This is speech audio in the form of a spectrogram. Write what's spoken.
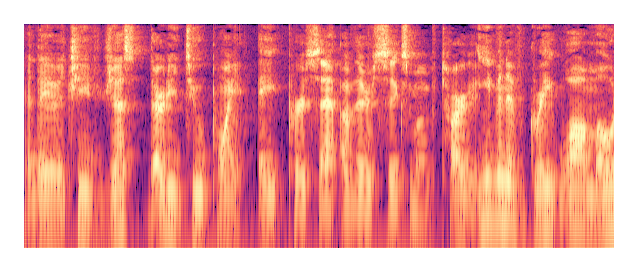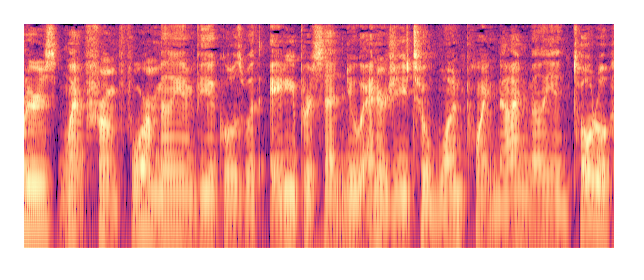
and they achieved just 32.8% of their 6 month target. Even if Great Wall Motors went from 4 million vehicles with 80% new energy to 1.9 million total,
